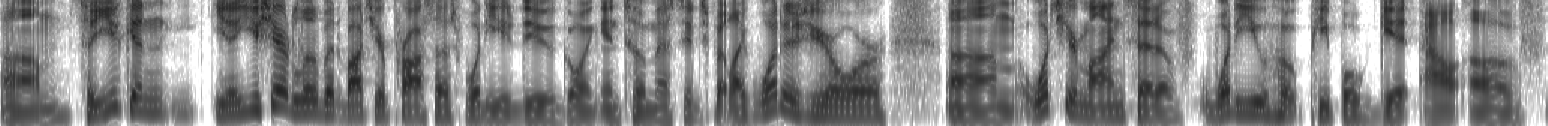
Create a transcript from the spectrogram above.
Um, so you can you know you shared a little bit about your process. What do you do going into a message? But like, what is your um, what's your mindset of what do you hope people get out of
